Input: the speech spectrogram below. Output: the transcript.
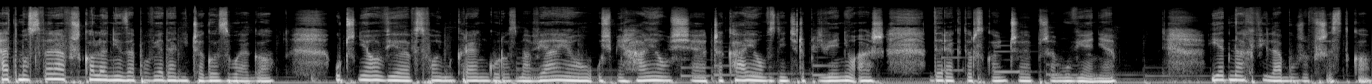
Atmosfera w szkole nie zapowiada niczego złego. Uczniowie w swoim kręgu rozmawiają, uśmiechają się, czekają w zniecierpliwieniu, aż dyrektor skończy przemówienie. Jedna chwila burzy wszystko.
